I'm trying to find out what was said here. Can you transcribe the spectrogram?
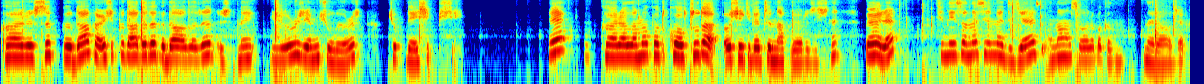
Karışık gıda. Karışık gıdada da gıdaların üstüne yürüyoruz. Yemiş oluyoruz. Çok değişik bir şey. Ve karalama koltuğu, koltuğu da o şekilde tırnaklıyoruz işte. Böyle. Şimdi insanları sinir edeceğiz. Ondan sonra bakalım nereye olacak.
